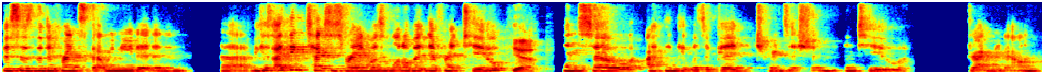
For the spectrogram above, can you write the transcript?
this is the difference that we needed. And uh, because I think Texas Rain was a little bit different too. Yeah. And so I think it was a good transition into Drag Me Down.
